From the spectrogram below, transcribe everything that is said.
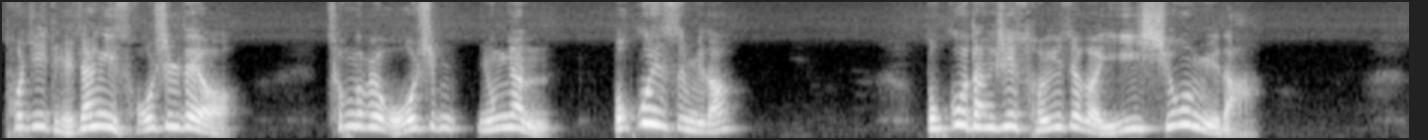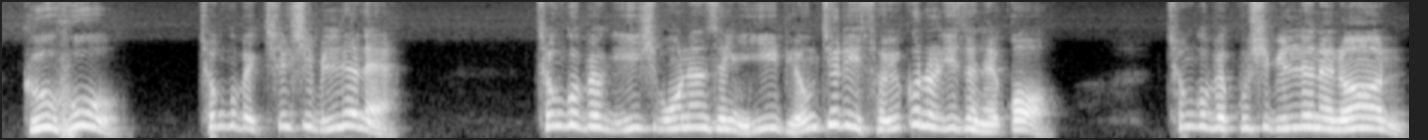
토지 대장이 소실되어 1956년 복구했습니다. 복구 당시 소유자가 이시우입니다. 그 후 1971년에 1925년생 이병철이 소유권을 이전했고 1991년에는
